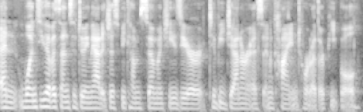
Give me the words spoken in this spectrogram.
And once you have a sense of doing that, it just becomes so much easier to be generous and kind toward other people.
